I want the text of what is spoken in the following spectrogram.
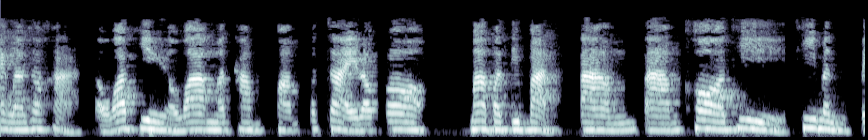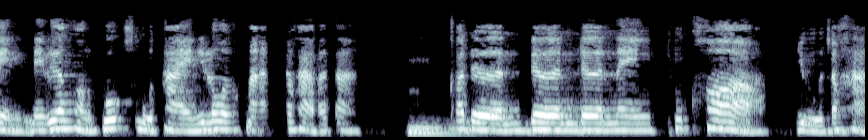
ก ๆ แล้วเจ้าค่ะ แต่ว่าเพียงแต่ว่ามาทำความเข้าใจแล้วก็มาปฏิบัติตามตามข้อที่ที่มันเป็นในเรื่องของทุกสมุทัยนิโรธมาเจ้าค่ะพระอาจารย์ก็เดินเดินเดินในทุกข้ออยู่เจ้าค่ะ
